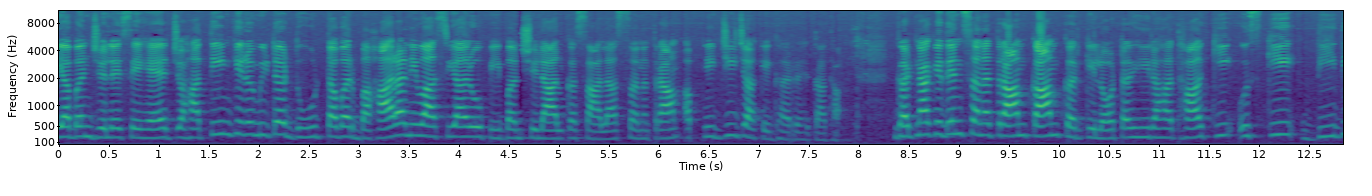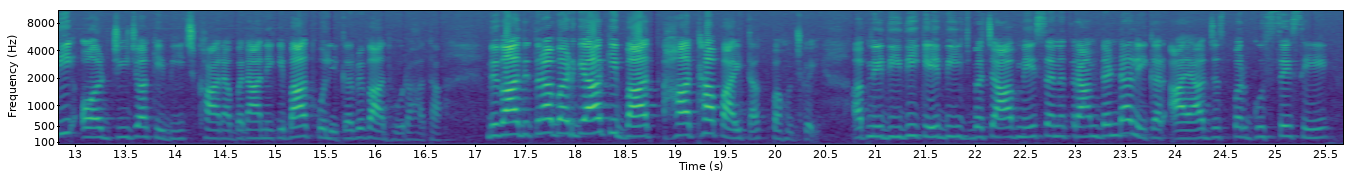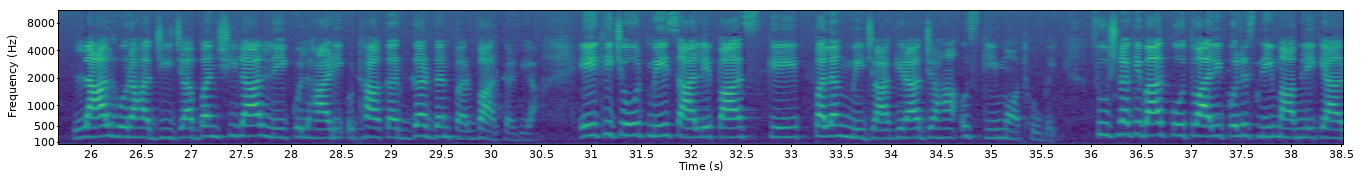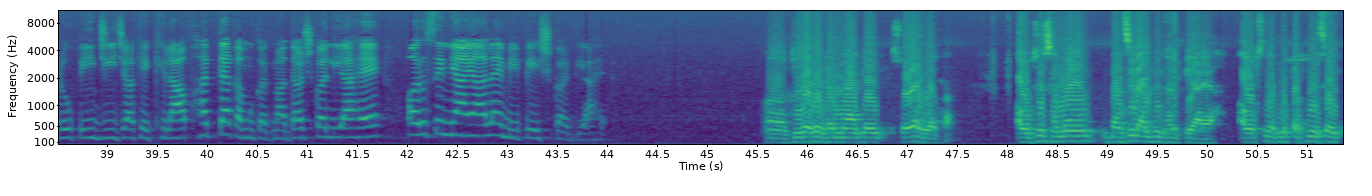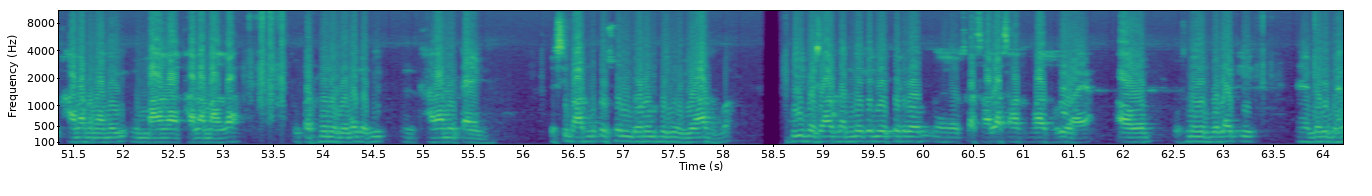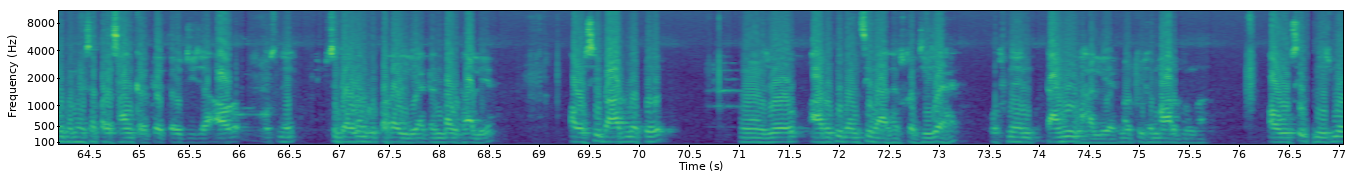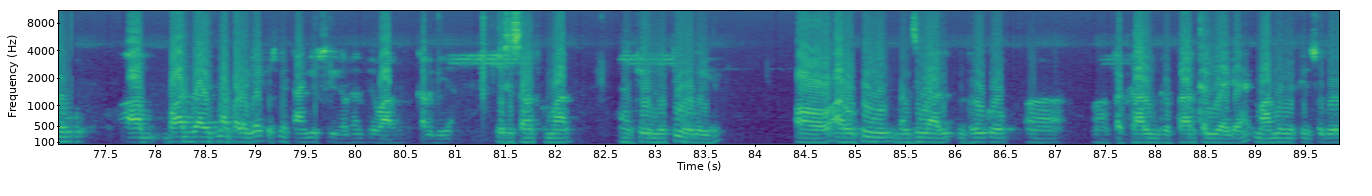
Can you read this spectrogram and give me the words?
गरियाबंद ज़िले से है, जहाँ तीन किलोमीटर दूर तवर बहारा निवासी आरोपी बंशीलाल कसाला सनतराम अपनी जीजा के घर रहता था। घटना के दिन सनतराम काम करके लौट ही रहा था कि उसकी दीदी और जीजा के बीच खाना बनाने की बात को लेकर विवाद हो रहा था। विवाद इतना बढ़ गया कि बात हाथापाई तक पहुँच गई। अपनी दीदी के बीच बचाव में सनतराम डंडा लेकर आया, जिस पर गुस्से से लाल हो रहा जीजा, बंशीलाल ने कुल्हाड़ी उठाकर गर्दन पर वार कर दिया। एक ही चोट में साले पास के पलंग में जा गिरा, जहाँ उसकी मौत हो गई। सूचना के बाद कोतवाली पुलिस ने मामले के आरोपी जीजा के खिलाफ हत्या का मुकदमा दर्ज कर लिया है और उसे न्यायालय में पेश कर दिया है। जीजा के घर में आके सोया हुआ था और उसी समय बंसीलाल भी घर पे आया और उसने अपनी पत्नी से खाना बनाने मांगा, खाना मांगा। तो पत्नी ने बोला कि अभी खाना में टाइम है। इसी बात में कुछ उन दोनों के बीच में विवाद हुआ। बीच बचाव करने के लिए फिर वो उसका साला सात कुमार ध्रुव आया और उसने ये बोला कि मेरी बहन को हमेशा परेशान करते थे जीजा। और उसने उसे गर्दन को पकड़ लिया, डंडा उठा लिया। और उसी बात में फिर जो आरोपी बंसी है, उसका जीजा है, उसने टाइमिंग उठा लिया मैं तुझे मार दूँगा। और उसी बीच में वो बात इतना पड़ गया कि उसने टांगी उसकी गर्दन पे वार कर दिया। जैसे सनत कुमार की मृत्यु हो गई है। और आरोपी बंसीलाल ध्रुव को तत्काल गिरफ़्तार कर लिया गया है। मामले में तीन सौ दो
